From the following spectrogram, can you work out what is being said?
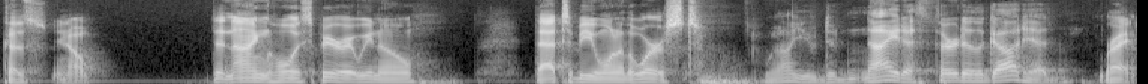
Because, you know, denying the Holy Spirit, we know that to be one of the worst. Well, you've denied a third of the Godhead. Right.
